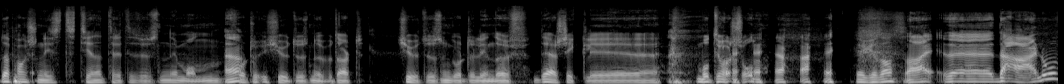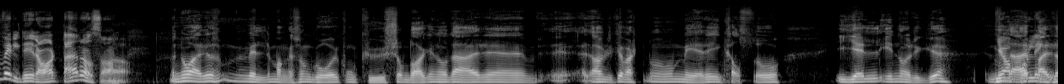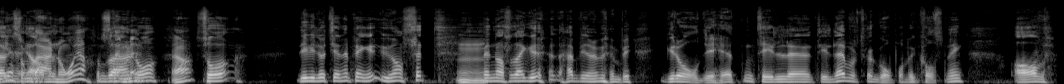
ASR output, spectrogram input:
Du er pensjonist, tjener 30 000 i måneden, Ja. får to- 20 000 ubetalt. 20 000 går til Lindorf. Det er skikkelig eh, motivasjon. Ikke sant? Nei, det, det er noe veldig rart der, altså. Ja. Men nå er det jo veldig mange som går konkurs om dagen, og det er eh, Det har vel ikke vært noe mer inkassogjeld i Norge. enn Ja, på lenge, dag. som det er nå, ja. Som det er Stemmer. nå. Ja. Så de vil jo tjene penger uansett. Mm. Men altså, er, her begynner det å bli grådigheten til, eh, til det, hvor det skal gå på bekostning av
